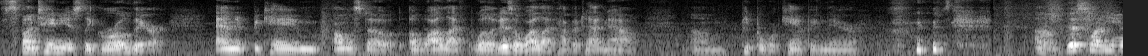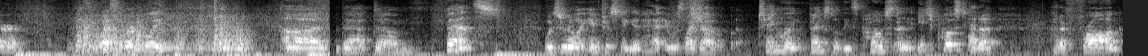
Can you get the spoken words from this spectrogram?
spontaneously grow there, and it became almost a, a wildlife. Well, it is a wildlife habitat now. Um, people were camping there. um, this one here is West Berkeley. Uh, that um, fence was really interesting. It had it was like a chain link fence with these posts, and each post had a had a frog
